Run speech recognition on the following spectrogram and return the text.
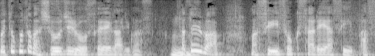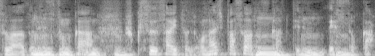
ういったことが生じる恐れがあります。例えば、まあ、推測されやすいパスワードですとか、複数サイトで同じパスワードを使っているですとか、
